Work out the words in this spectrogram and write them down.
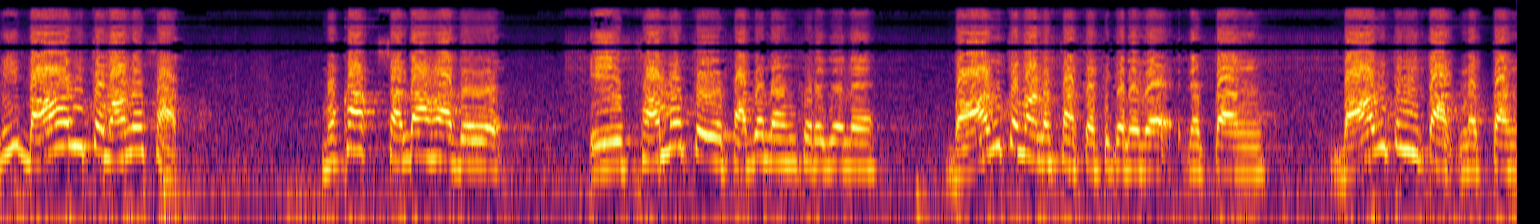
මේ භාවිත මනසක්. මොකක් සඳහාද? ඒ සමතය පදනම් කරගෙන භාවිත මනසක් ඇති කර නැත්නම් භාවිත හිතක් නැත්නම්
